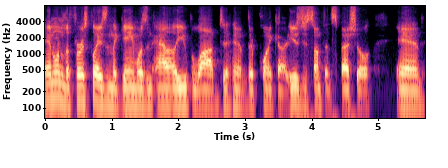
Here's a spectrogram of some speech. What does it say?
And one of the first plays in the game was an alley oop lob to him, their point guard. He was just something special. And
